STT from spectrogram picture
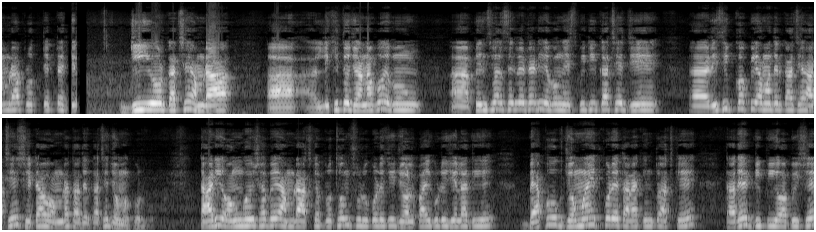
আমরা প্রত্যেকটা ডিওর কাছে আমরা লিখিত জানাব এবং প্রিন্সিপাল সেক্রেটারি এবং এসপিডির কাছে যে রিসিভ কপি আমাদের কাছে আছে, সেটাও আমরা তাদের কাছে জমা করব। তারই অঙ্গ হিসাবে আমরা আজকে প্রথম শুরু করেছি জলপাইগুড়ি জেলা দিয়ে। ব্যাপক জমায়েত করে তারা কিন্তু আজকে তাদের ডিপিও অফিসে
